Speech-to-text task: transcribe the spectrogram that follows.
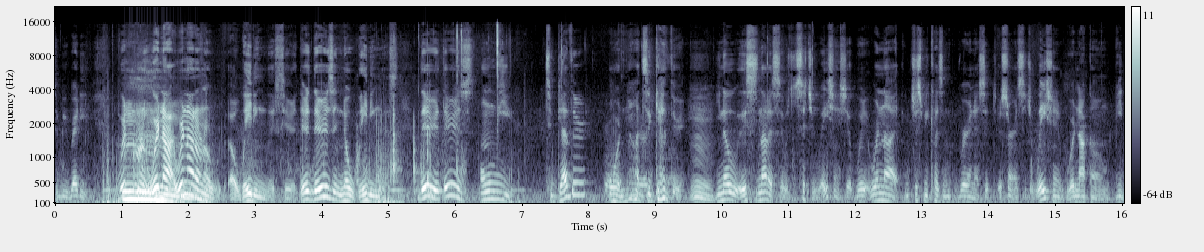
to be ready? We're not, we're not we're not on a, a waiting list here. There there isn't no waiting list. There there is only together or not together. Mm. You know, it's not a situation. We're, we're not just because we're in a, a certain situation. We're not gonna be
